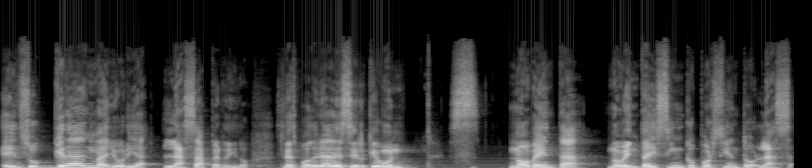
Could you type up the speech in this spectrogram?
en su gran mayoría las ha perdido. Les podría decir que un 90, 95% las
